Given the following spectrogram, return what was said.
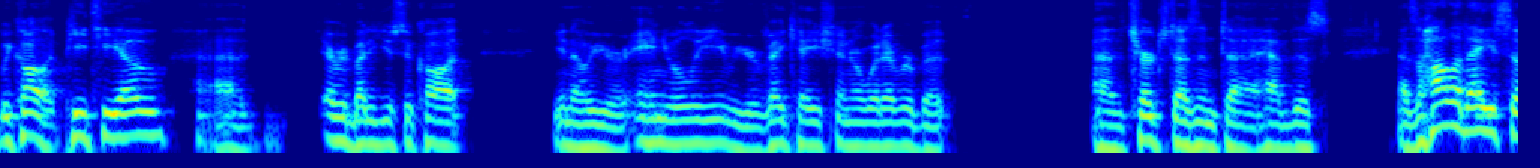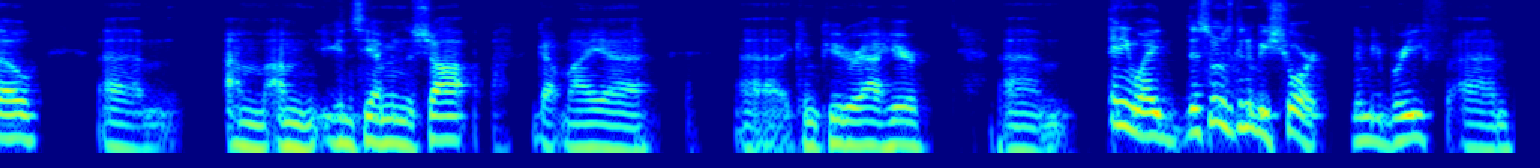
we call it PTO. Uh, everybody used to call it, you know, your annual leave or your vacation or whatever, but uh, the church doesn't uh, have this as a holiday. So, um, I'm, I'm, you can see I'm in the shop, got my computer out here. Um, anyway, this one's going to be short, going to be brief. Um,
